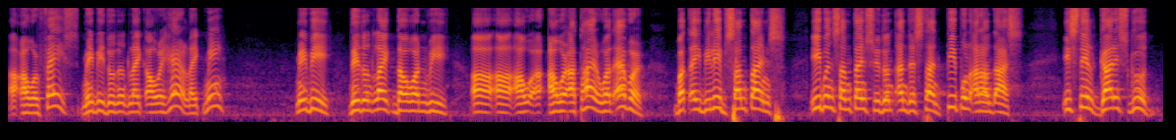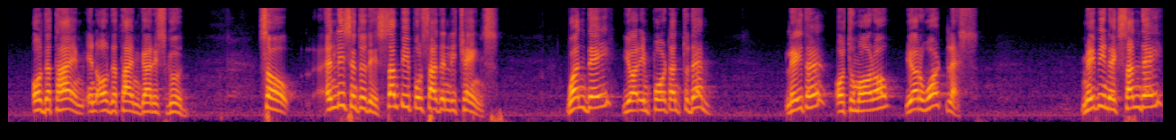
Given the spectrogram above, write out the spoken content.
our face. Maybe they don't like our hair, like me. Maybe they don't like the one we, uh, uh, our, our attire, whatever. But I believe sometimes, even sometimes we don't understand people around us. It's still, God is good all the time, and all the time, God is good. So, and listen to this some people suddenly change. One day, you are important to them. Later or tomorrow, you are worthless. Maybe next Sunday,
